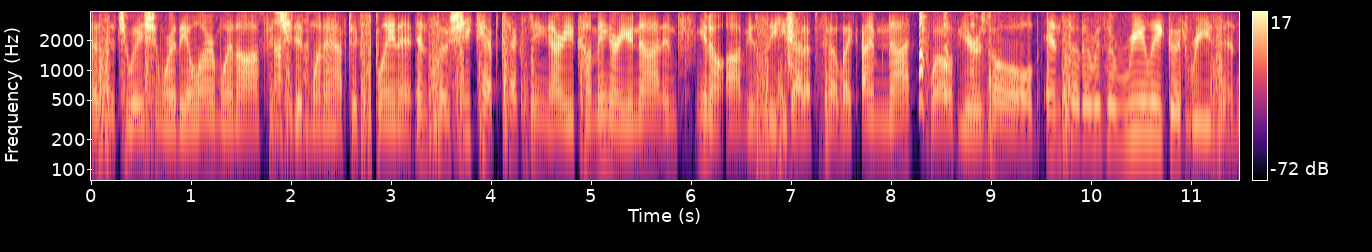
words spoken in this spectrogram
a situation where the alarm went off and she didn't want to have to explain it. And so she kept texting, "Are you coming? Are you not?" And you know, obviously he got upset like, "I'm not 12 years old." And so there was a really good reason.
